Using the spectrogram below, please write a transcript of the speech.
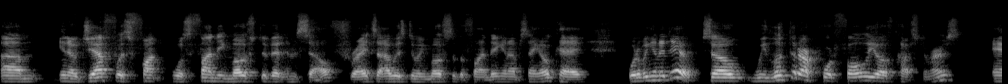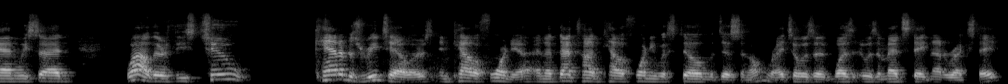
Um, you know, Jeff was fun, was funding most of it himself, right? So I was doing most of the funding, and I'm saying, okay, what are we going to do? So we looked at our portfolio of customers, and we said, wow, there's these two cannabis retailers in California, and at that time, California was still medicinal, right? So it was a was it was a med state, not a rec state.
